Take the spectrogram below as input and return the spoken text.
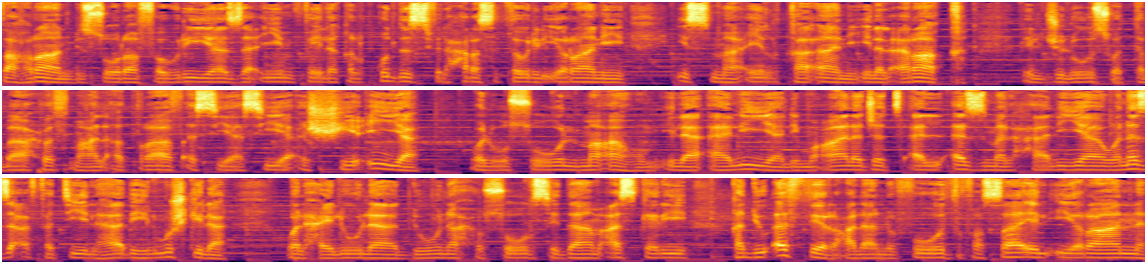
طهران بصورة فورية زعيم فيلق القدس في الحرس الثوري الإيراني إسماعيل قااني إلى العراق للجلوس والتباحث مع الأطراف السياسية الشيعية. والوصول معهم إلى آلية لمعالجة الأزمة الحالية ونزع فتيل هذه المشكلة والحيلولة دون حصول صدام عسكري قد يؤثر على نفوذ فصائل إيران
